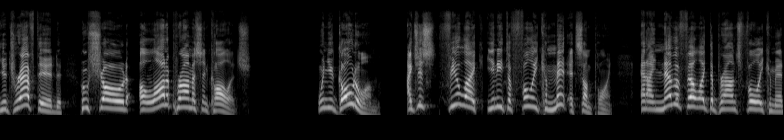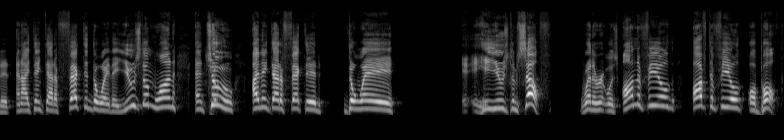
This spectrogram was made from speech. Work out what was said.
you drafted who showed a lot of promise in college. When you go to him, I just feel like you need to fully commit at some point. And I never felt like the Browns fully committed. And I think that affected the way they used him, one. And two, I think that affected the way he used himself, whether it was on the field, off the field, or both.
